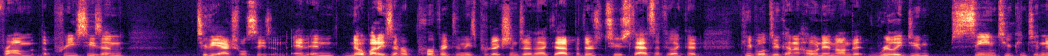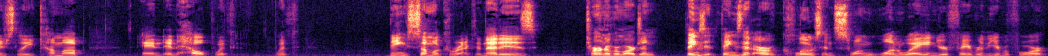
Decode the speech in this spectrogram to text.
from the preseason to the actual season, and and nobody's ever perfect in these predictions or anything like that. But there's two stats I feel like that people do kind of hone in on that really do seem to continuously come up and and help with with being somewhat correct, and that is turnover margin. Things that things that are close and swung one way in your favor the year before,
